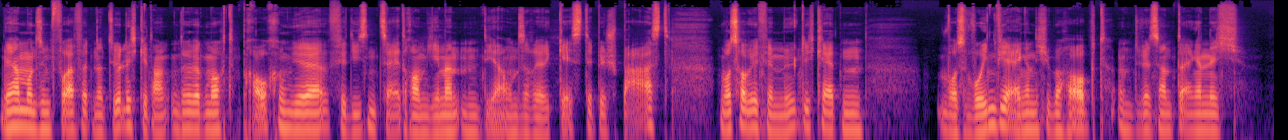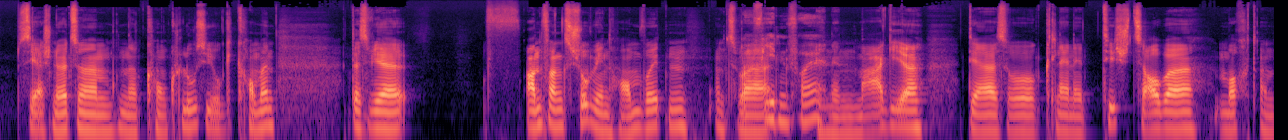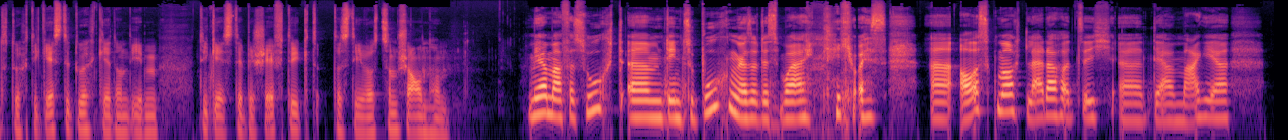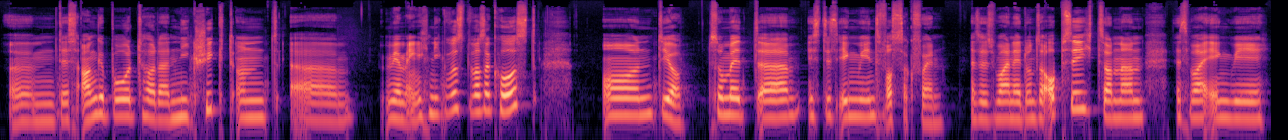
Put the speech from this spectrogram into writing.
Wir haben uns im Vorfeld natürlich Gedanken darüber gemacht, brauchen wir für diesen Zeitraum jemanden, der unsere Gäste bespaßt? Was habe ich für Möglichkeiten? Was wollen wir eigentlich überhaupt? Und wir sind da eigentlich sehr schnell zu einer Konklusio gekommen, dass wir anfangs schon wen haben wollten, und zwar einen Magier, der so kleine Tischzauber macht und durch die Gäste durchgeht und eben die Gäste beschäftigt, dass die was zum Schauen haben. Wir haben auch versucht, ähm, den zu buchen. Also das war eigentlich alles äh, ausgemacht. Leider hat sich äh, der Magier ähm, das Angebot hat er nie geschickt und äh, wir haben eigentlich nie gewusst, was er kostet. Und ja, somit äh, ist das irgendwie ins Wasser gefallen. Also es war nicht unsere Absicht, sondern es war irgendwie.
